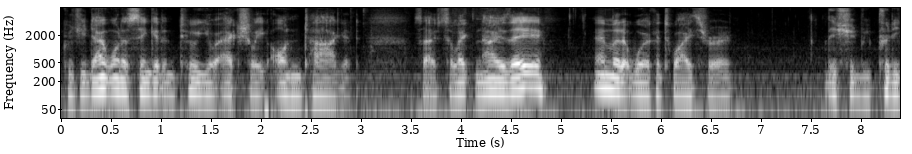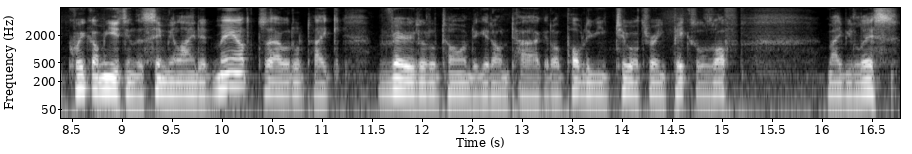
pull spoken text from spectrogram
because you don't want to sync it until you're actually on target. So select no there and let it work its way through this should be pretty quick. I'm using the simulated mount, so it'll take very little time to get on target. I'll probably be two or three pixels off, maybe less,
